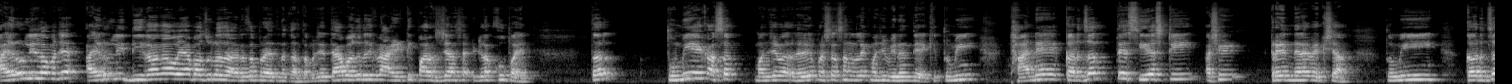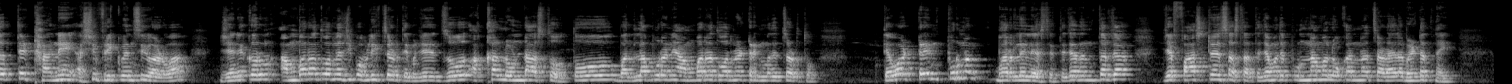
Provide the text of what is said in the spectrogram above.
ऐरोलीला म्हणजे ऐरोली दिघागाव या बाजूला जाण्याचा प्रयत्न करतात. म्हणजे त्या बाजूला तिकडे आय टी पार्क ज्या साईडला खूप आहेत. तर तुम्ही एक असं म्हणजे रेल्वे प्रशासनाला एक माझी विनंती आहे की तुम्ही ठाणे कर्जत ते सी एस टी अशी ट्रेन देण्यापेक्षा तुम्ही कर्जत ते ठाणे अशी फ्रिक्वेन्सी वाढवा जेणेकरून अंबरनाथवरनं जी पब्लिक चढते म्हणजे जो अख्खा लोंडा असतो तो बदलापूर आणि अंबरनाथवरनं ट्रेनमध्ये चढतो तेव्हा ट्रेन पूर्ण भरलेली असते. त्याच्यानंतरच्या जे फास्ट ट्रेन्स असतात त्याच्यामध्ये पुन्हा मग लोकांना चढायला भेटत नाही.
